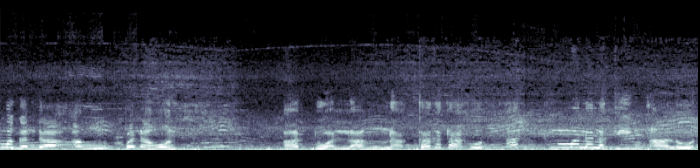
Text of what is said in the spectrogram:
maganda ang panahon at walang nakakatakot at malalaking alon.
